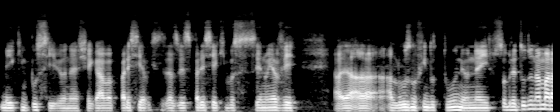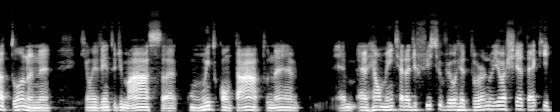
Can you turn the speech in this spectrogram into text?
meio que impossível, né? Chegava, parecia, às vezes parecia que você não ia ver a, a, luz no fim do túnel, né? E sobretudo na maratona, né? Que é um evento de massa, com muito contato, né? É, é, realmente era difícil ver o retorno e eu achei até que,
